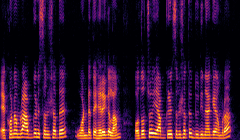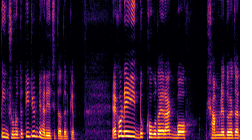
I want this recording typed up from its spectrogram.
এখন আমরা আফগানিস্তানের সাথে ওয়ানডেতে হেরে গেলাম। অথচ এই আফগানিস্তানের সাথে দুদিন আগে আমরা তিন শূন্যতে টি টোয়েন্টি হারিয়েছি তাদেরকে। এখন এই দুঃখ কোথায় রাখব? সামনে দু হাজার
